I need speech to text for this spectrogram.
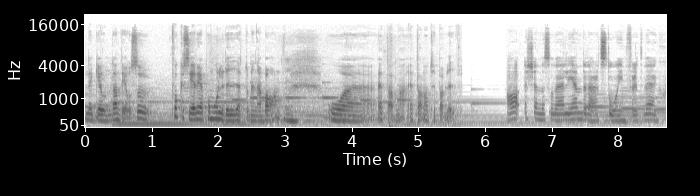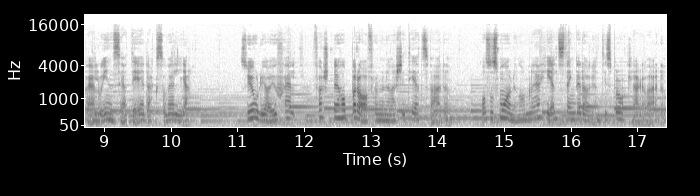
lägger jag undan det och så fokuserar jag på måleriet och mina barn mm och eh, ett annat, ett annat typ av liv. Ja, jag känner så väl igen det där att stå inför ett vägskäl och inse att det är dags att välja. Så gjorde jag ju själv, först när jag hoppade av från universitetsvärlden och så småningom när jag helt stängde dörren till språklärarvärlden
